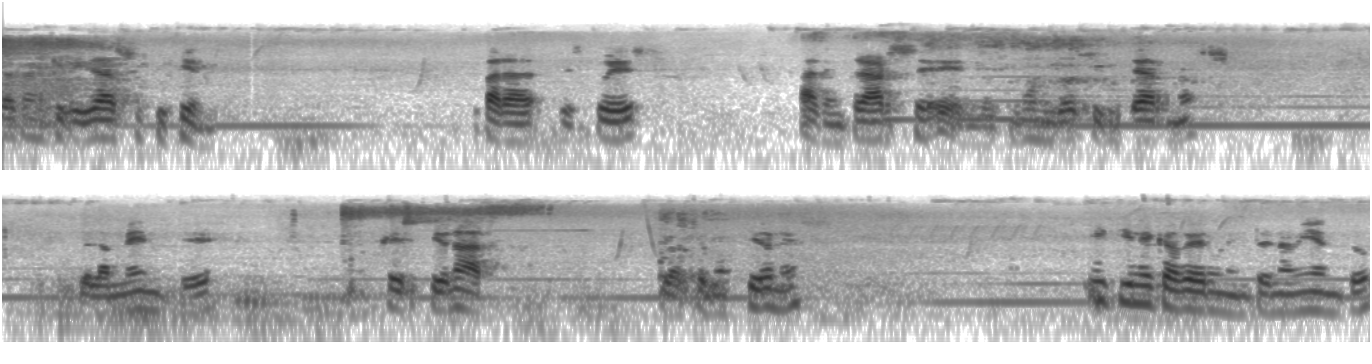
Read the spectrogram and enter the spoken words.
la tranquilidad suficiente para después adentrarse en los mundos internos de la mente, gestionar las emociones y tiene que haber un entrenamiento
